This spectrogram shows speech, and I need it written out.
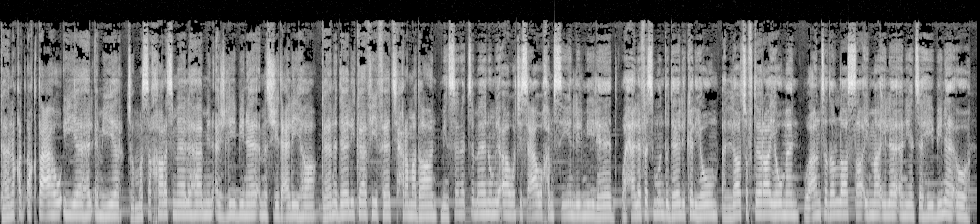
كان قد أقطعه إياها الأمير ثم سخرت مالها من أجل بناء مسجد عليها. كان ذلك في فاتح رمضان من سنة 859 للميلاد. وحلفت منذ ذلك اليوم ألا تفطر يوما وأن تظل صائمة إلى أن ينتهي بناؤه.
